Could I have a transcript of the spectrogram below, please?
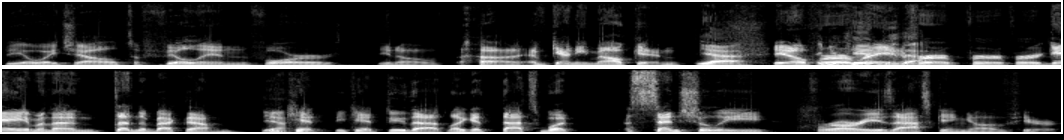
the OHL to fill in for you know uh, Evgeny Malkin. Yeah, you know for you a for for for a game and then send them back down. Yeah. You can't you can't do that. Like it, that's what essentially Ferrari is asking of here.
